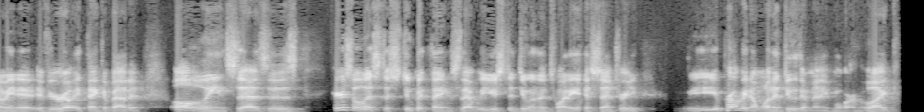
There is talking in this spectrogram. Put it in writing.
I mean, if you really think about it, all lean says is here's a list of stupid things that we used to do in the 20th century. You probably don't want to do them anymore. Like,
